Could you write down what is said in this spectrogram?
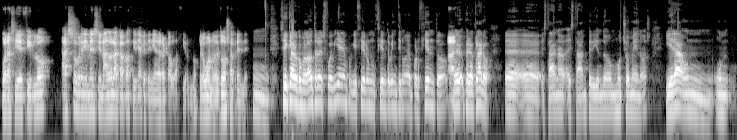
por así decirlo, ha sobredimensionado la capacidad que tenía de recaudación, ¿no? Pero bueno, de todo se aprende. Mm. Sí, claro, como la otra les fue bien, porque hicieron un 129%, pero, claro, eh, eh, estaban, pidiendo mucho menos y era un,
